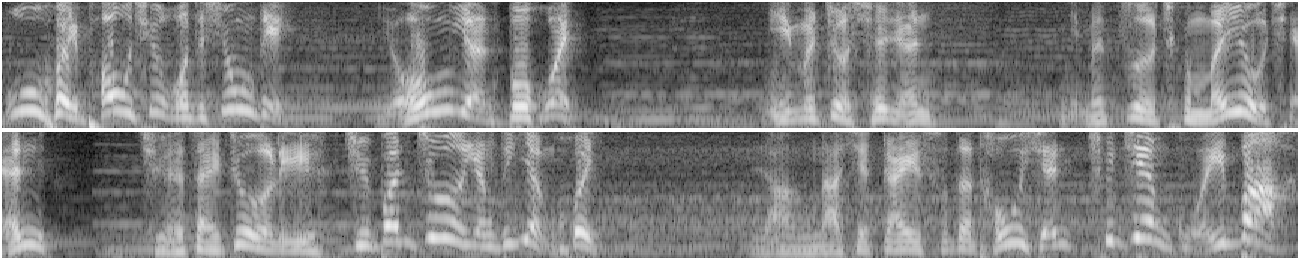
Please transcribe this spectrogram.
不会抛弃我的兄弟，永远不会。你们这些人，你们自称没有钱，却在这里举办这样的宴会，让那些该死的头衔去见鬼吧！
